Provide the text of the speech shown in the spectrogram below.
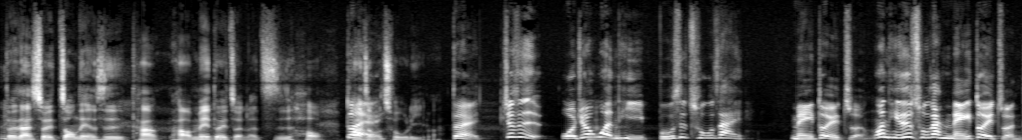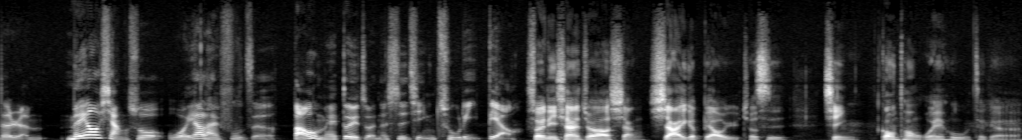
对，但所以重点是他好没对准了之后，嗯、他怎么处理嘛？对，就是我觉得问题不是出在没对准，问题是出在没对准的人。没有想说我要来负责把我没对准的事情处理掉，所以你现在就要想下一个标语，就是请共同维护这个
